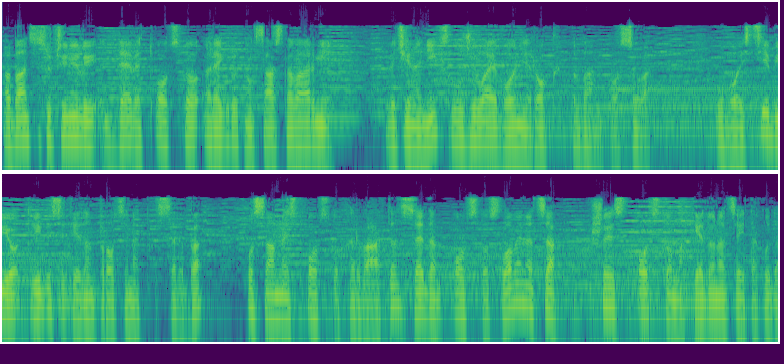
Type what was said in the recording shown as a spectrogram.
Albanci su činili 9% regrutnog sastava armije. Većina njih služila je vojni rok van Kosova. U vojsci je bio 31% Srba, 18% Hrvata, 7% Slovenaca, 6% Makedonaca itd.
